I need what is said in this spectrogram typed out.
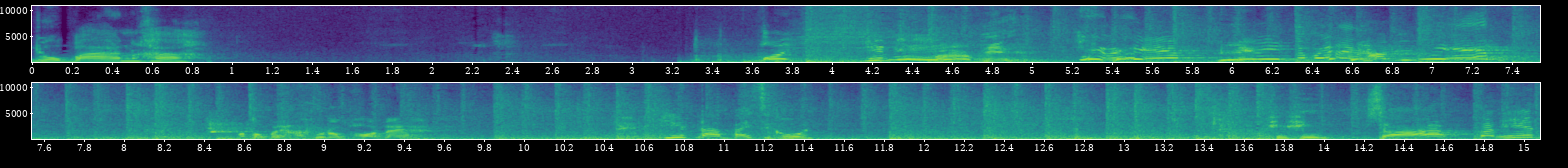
อยู่บ้านค่ะ โอ๊ยพี่พิมพ์มากับพี่ พี่พิมพ์พี่พิมพ์จะไปไหนคะพี่พิมพ์เราต้องไปหาคุณอภรแน่รีบตามไปสิคุณพี่พิมพ์สาตาทิศ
